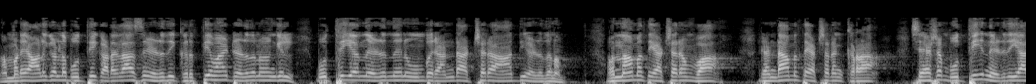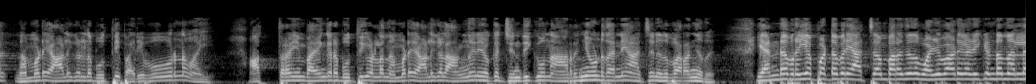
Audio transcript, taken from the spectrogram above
നമ്മുടെ ആളുകളുടെ ബുദ്ധി കടലാസ് എഴുതി കൃത്യമായിട്ട് എഴുതണമെങ്കിൽ ബുദ്ധി എന്ന് എഴുതുന്നതിന് മുമ്പ് രണ്ട് അക്ഷരം ആദ്യം എഴുതണം. ഒന്നാമത്തെ അക്ഷരം വാ രണ്ടാമത്തെ അക്ഷരം ക്ര. ശേഷം ബുദ്ധി എന്ന് എഴുതിയാൽ നമ്മുടെ ആളുകളുടെ ബുദ്ധി പരിപൂർണമായി. അത്രയും ഭയങ്കര ബുദ്ധിയുള്ള നമ്മുടെ ആളുകൾ അങ്ങനെയൊക്കെ ചിന്തിക്കുമെന്ന് അറിഞ്ഞുകൊണ്ട് തന്നെ അച്ഛൻ ഇത് പറഞ്ഞത്. എന്റെ പ്രിയപ്പെട്ടവരെ അച്ഛൻ പറഞ്ഞത് വഴിപാട് കഴിക്കേണ്ടെന്നല്ല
